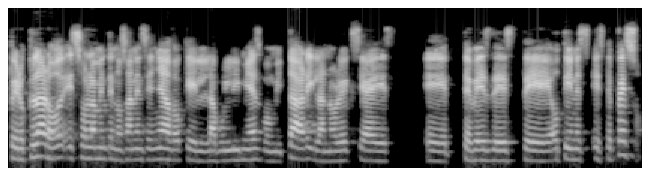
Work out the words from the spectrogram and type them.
Pero claro, es, solamente nos han enseñado que la bulimia es vomitar y la anorexia es eh, te ves de este o tienes este peso.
